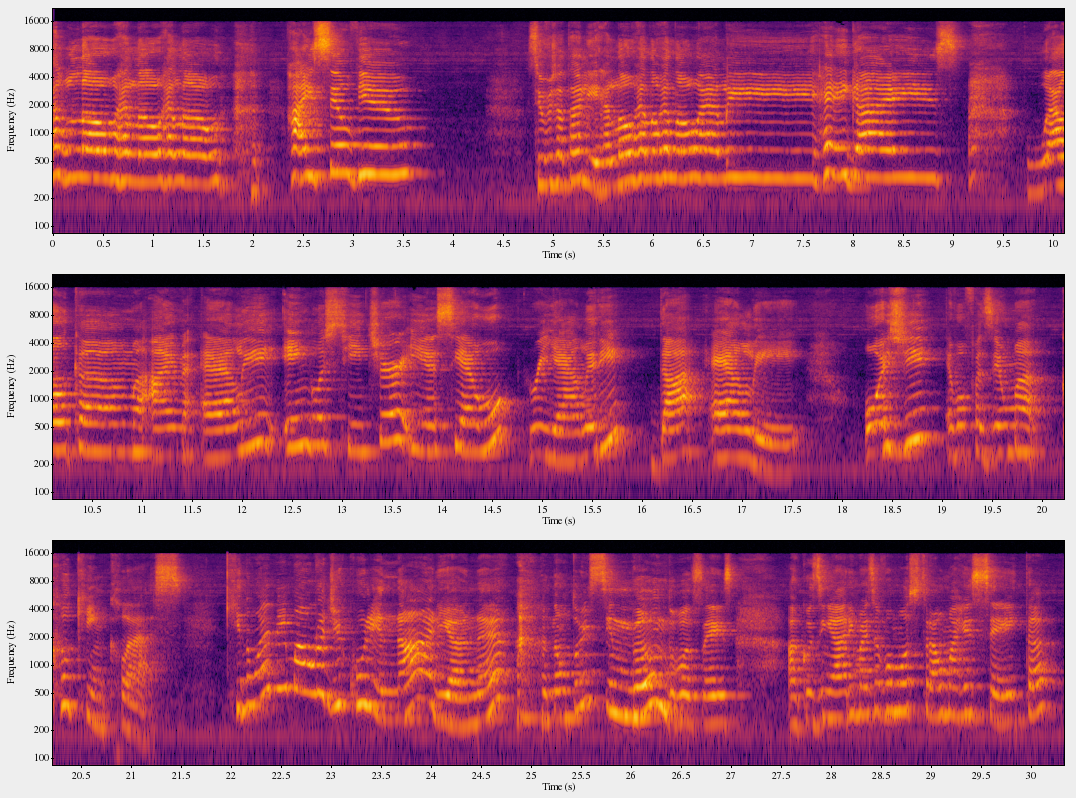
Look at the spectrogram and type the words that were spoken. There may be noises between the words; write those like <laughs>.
Hello, hello, hello. <laughs> Hi, Silvio. Silvio já tá ali. Hello, hello, hello, Ellie. Hey, guys. Welcome. I'm Ellie, English teacher, e esse é o Reality da Ellie. Hoje eu vou fazer uma cooking class, que não é nem uma aula de culinária, né? <laughs> Não tô ensinando vocês a cozinharem, mas eu vou mostrar uma receita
